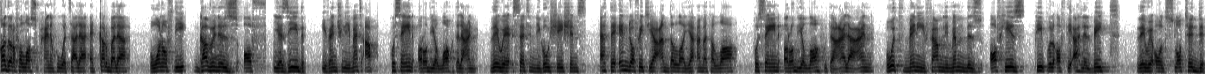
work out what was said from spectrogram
qadr of Allah subhanahu wa ta'ala at Karbala, one of the governors of Yazid eventually met up Hussein radiallahu ta'ala. There were certain negotiations. At the end of it, Ya Abdullah, Ya Amatallah, Hussein radiallahu ta'ala an, with many family members of his people of the Ahl al-Bayt, they were all slaughtered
